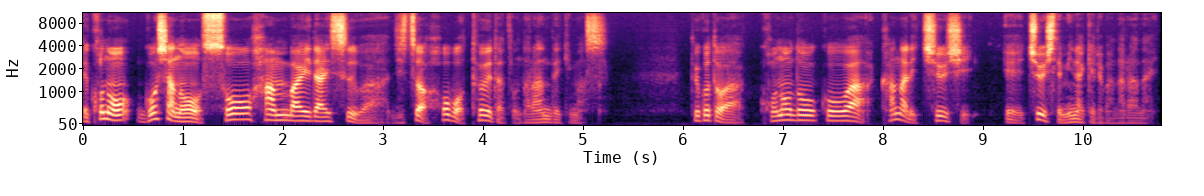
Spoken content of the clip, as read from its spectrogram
でこの5社の総販売台数は実はほぼトヨタと並んできます。ということはこの動向はかなり注視、えー、注意して見なければならない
